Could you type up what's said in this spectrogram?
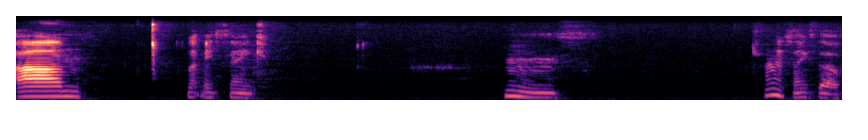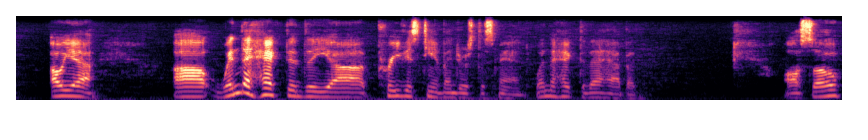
Um, let me think. Hmm. I'm trying to think though. Oh yeah. Uh, when the heck did the uh, previous Team Avengers disband? When the heck did that happen? Also,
